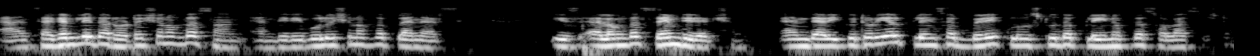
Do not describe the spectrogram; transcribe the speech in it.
And secondly, the rotation of the Sun and the revolution of the planets is along the same direction, and their equatorial planes are very close to the plane of the solar system.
